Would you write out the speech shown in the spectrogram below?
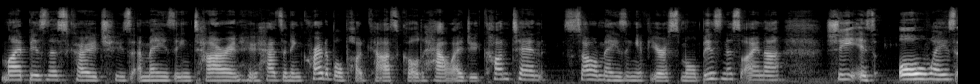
My business coach, who's amazing, Tarin, who has an incredible podcast called How I Do Content, so amazing if you're a small business owner. She is always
